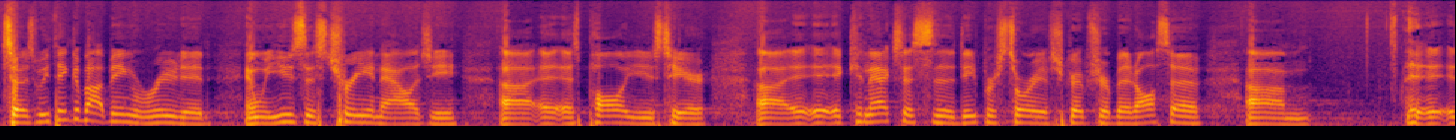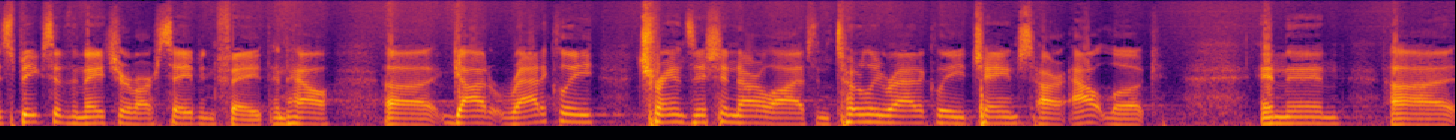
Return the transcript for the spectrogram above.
So as we think about being rooted, and we use this tree analogy uh, as Paul used here, uh, it, it, connects us to the deeper story of Scripture, but it also um, it, speaks of the nature of our saving faith and how uh, God radically transitioned our lives and totally radically changed our outlook. And then uh,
